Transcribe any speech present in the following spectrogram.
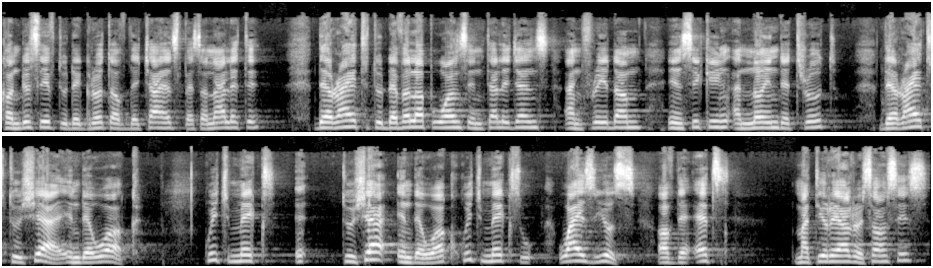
conducive to the growth of the child's personality, the right to develop one's intelligence and freedom in seeking and knowing the truth, the right to share in the work which makes eh, to share in the work which makes wise use of the earth's material resources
